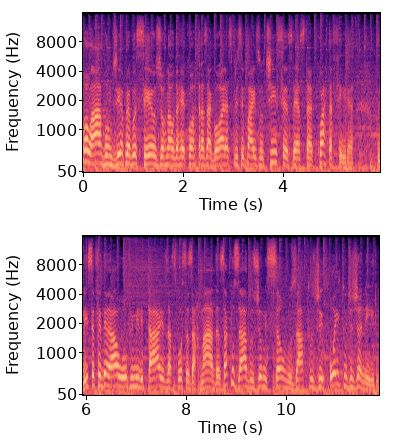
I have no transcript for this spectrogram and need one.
Olá, bom dia para você. O Jornal da Record traz agora as principais notícias desta quarta-feira. Polícia Federal ouve militares das Forças Armadas acusados de omissão nos atos de 8 de janeiro.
